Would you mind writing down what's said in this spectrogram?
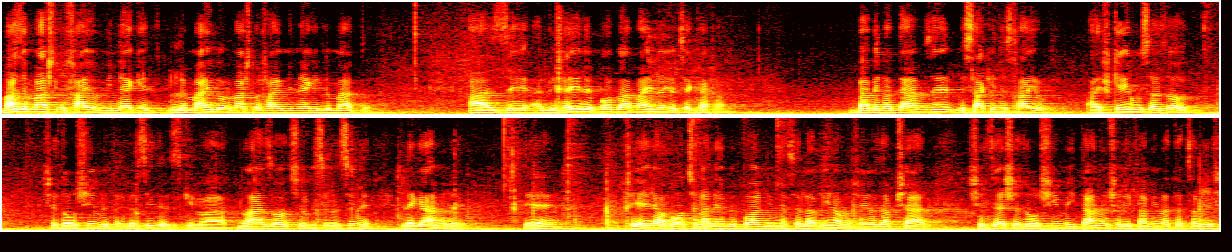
מה זה משלי חיוב מנגד למיילו ומשלי חיוב מנגד למטו? אז לכאורה פה במים לא יוצא ככה. בבן אדם זה מסכינס חיוב. ההפקרוס הזאת, שדורשים בחסידס, כאילו התנועה הזאת של מסירנסינה לגמרי, אה, חייר אבות של הרב פה, אני מנסה להבין, אבל חייר זה הפשט, שזה שדורשים מאיתנו שלפעמים אתה צריך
